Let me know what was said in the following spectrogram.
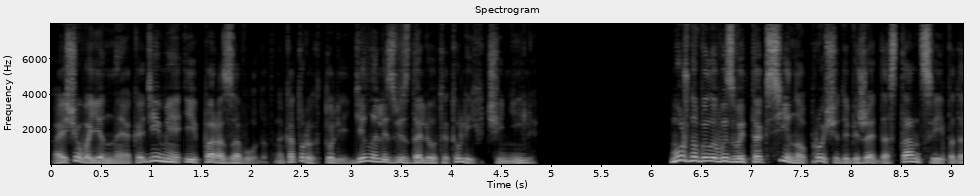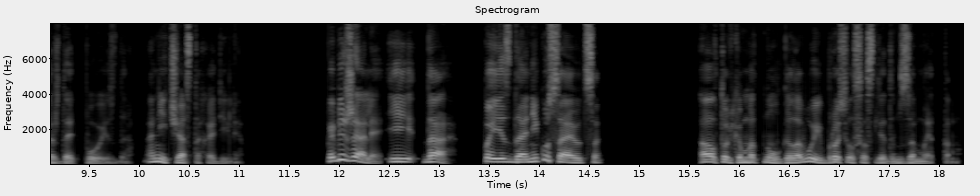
а еще военная академия и пара заводов, на которых то ли делали звездолеты, то ли их чинили. Можно было вызвать такси, но проще добежать до станции и подождать поезда. Они часто ходили. «Побежали! И, да, поезда не кусаются!» Ал только мотнул головой и бросился следом за Мэттом.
